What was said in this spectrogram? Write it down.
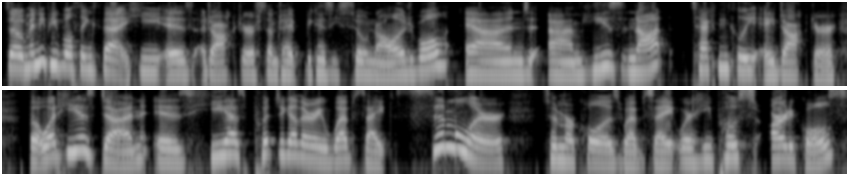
So many people think that he is a doctor of some type because he's so knowledgeable, and um, he's not technically a doctor. But what he has done is he has put together a website similar to Mercola's website where he posts articles,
